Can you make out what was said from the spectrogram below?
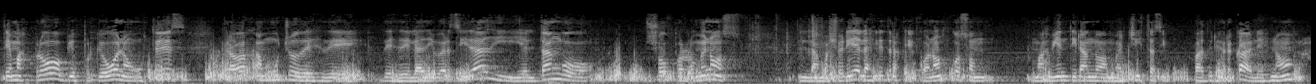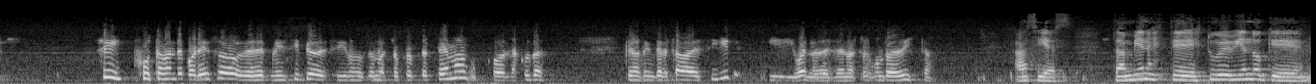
temas propios? Porque bueno, ustedes trabajan mucho desde, desde la diversidad y el tango, yo por lo menos, la mayoría de las letras que conozco son más bien tirando a machistas y patriarcales, ¿no? Sí, justamente por eso desde el principio decidimos hacer nuestros propios temas con las cosas que nos interesaba decir y bueno, desde nuestro punto de vista. Así es. También este, estuve viendo que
